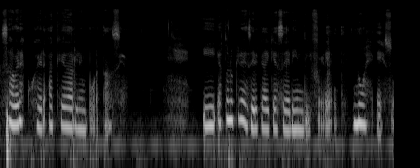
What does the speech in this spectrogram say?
saber escoger a qué darle importancia. Y esto no quiere decir que hay que ser indiferente, no es eso,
